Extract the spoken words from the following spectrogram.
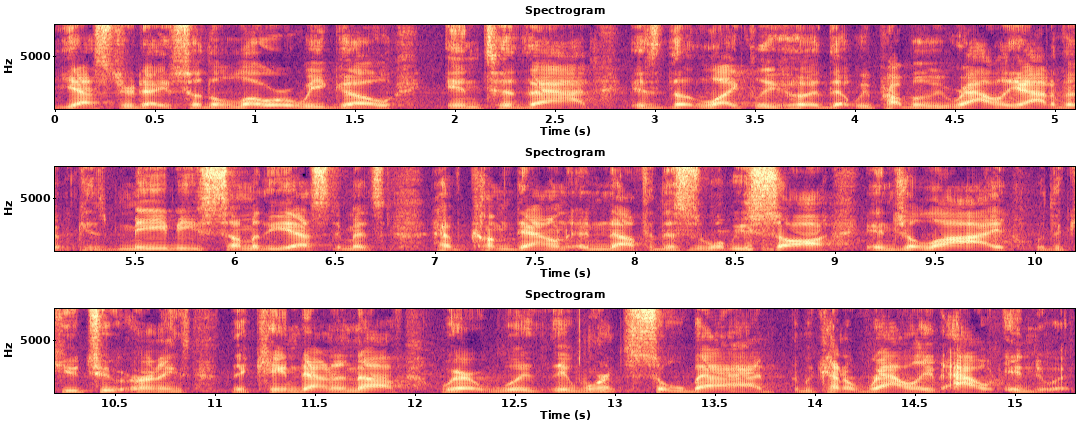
yesterday. So the lower we go into that is the likelihood that we probably rally out of it because maybe some of the estimates have come down enough. And this is what we saw in July with the Q2 earnings. They came down enough where they weren't so bad that we kind of rallied out into it.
